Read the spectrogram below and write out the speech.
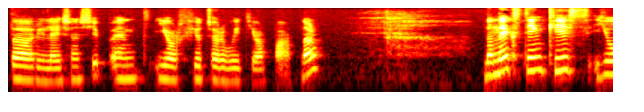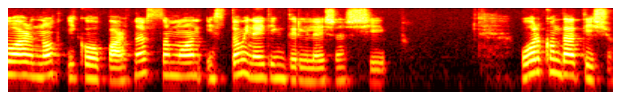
the relationship and your future with your partner. The next thing is you are not equal partners, someone is dominating the relationship. Work on that issue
